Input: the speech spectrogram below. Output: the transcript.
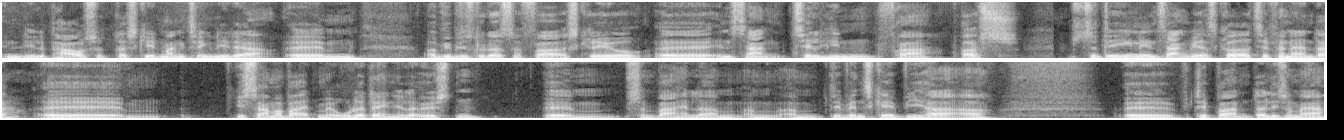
en lille pause. Der skete mange ting lige der. Øh, og vi besluttede os for at skrive øh, en sang til hende fra os. Så det er egentlig en sang, vi har skrevet til Fernanda øh, i samarbejde med Ola, Daniel og Østen, øh, som bare handler om, om, om det venskab, vi har, og øh, det bånd, der ligesom er.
